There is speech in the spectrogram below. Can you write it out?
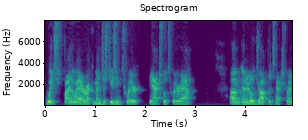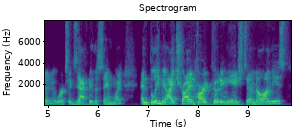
which, by the way, I recommend just using Twitter, the actual Twitter app, um, and it'll drop the text right in. It works exactly the same way. And believe me, I tried hard coding the HTML on these,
